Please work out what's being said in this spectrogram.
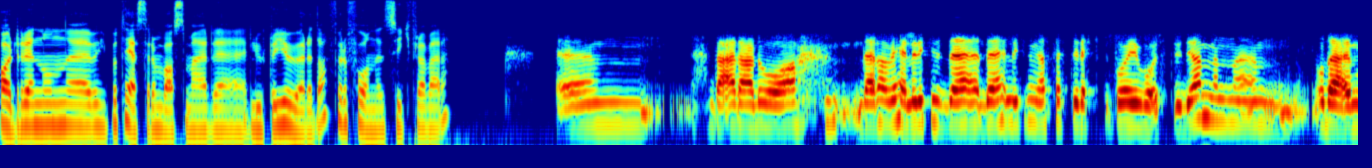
Har dere noen uh, hypoteser om hva som er uh, lurt å gjøre da, for å få ned sykefraværet? Um, der er det òg Der har vi heller ikke det, det, er heller ikke noe vi har sett direkte på i vår studie. Men, um, og det er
